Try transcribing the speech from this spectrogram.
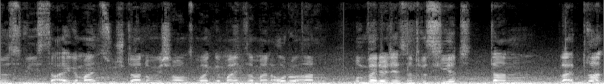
es? Wie ist der Allgemeinzustand? Und wir schauen uns mal gemeinsam mein Auto an. Und wenn euch das interessiert, dann bleibt dran.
